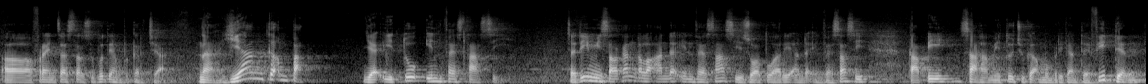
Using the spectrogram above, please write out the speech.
uh, franchise tersebut yang bekerja. Nah, yang keempat yaitu investasi. Jadi misalkan kalau Anda investasi, suatu hari Anda investasi, tapi saham itu juga memberikan dividen,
